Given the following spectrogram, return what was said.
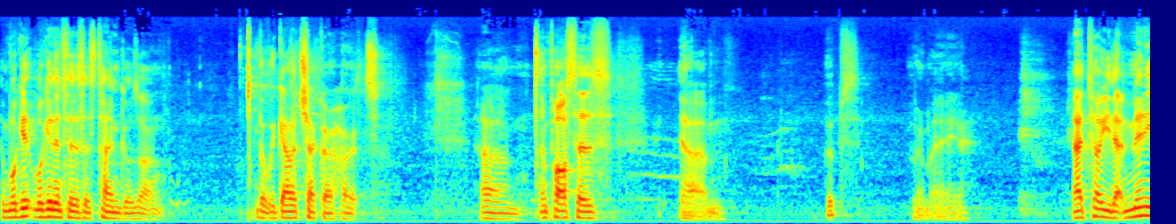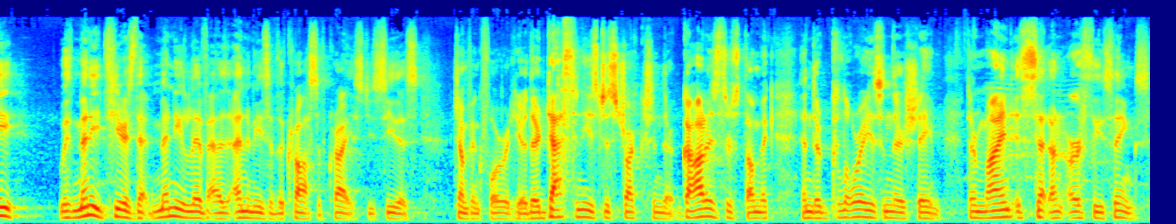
And we'll get, we'll get into this as time goes on. But we got to check our hearts. Um, and Paul says, um, oops, where am I here? I tell you that many, with many tears, that many live as enemies of the cross of Christ. You see this jumping forward here. Their destiny is destruction, their God is their stomach, and their glory is in their shame. Their mind is set on earthly things.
